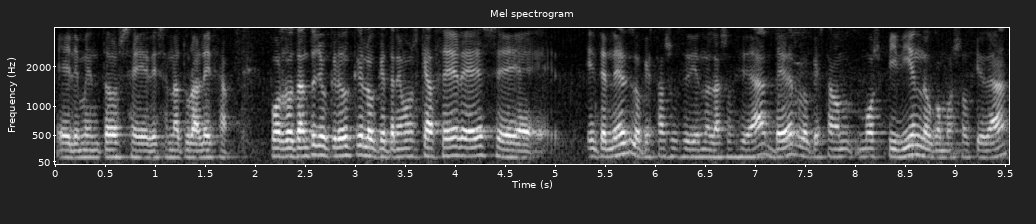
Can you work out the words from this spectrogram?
elementos eh, de esa naturaleza. Por lo tanto, yo creo que lo que tenemos que hacer es entender lo que está sucediendo en la sociedad, ver lo que estamos pidiendo como sociedad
